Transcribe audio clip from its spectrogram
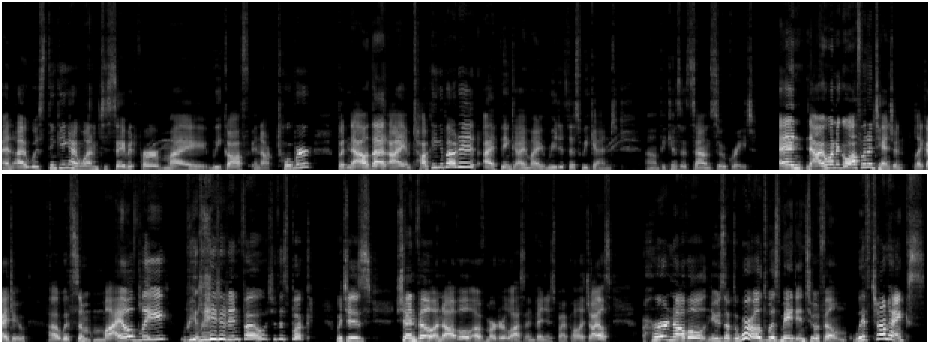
and I was thinking I wanted to save it for my week off in October, but now that I am talking about it, I think I might read it this weekend uh, because it sounds so great. And now I want to go off on a tangent, like I do, uh, with some mildly related info to this book, which is Chenneville, a novel of murder, loss, and vengeance by Paula Jiles. Her novel, News of the World, was made into a film with Tom Hanks,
